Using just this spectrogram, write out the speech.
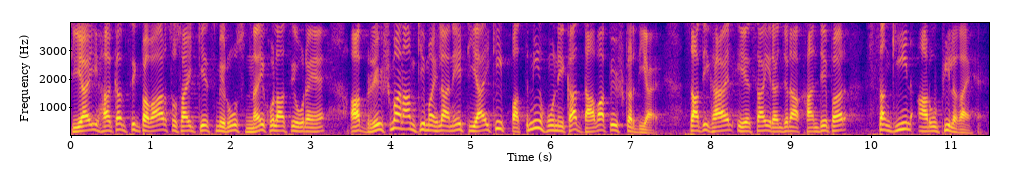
TI Hakam Singh Pawar suicide case में रोज नए खुलासे हो रहे हैं। अब रेशमा नाम की महिला ने टीआई की पत्नी होने का दावा पेश कर दिया है। साथ ही घायल एएसआई रंजना खांडे पर संगीन आरोपी लगाए हैं।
